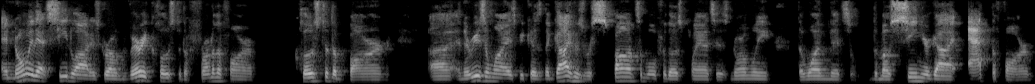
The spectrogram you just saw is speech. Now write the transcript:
and normally that seed lot is grown very close to the front of the farm, close to the barn. Uh, and the reason why is because the guy who's responsible for those plants is normally the one that's the most senior guy at the farm.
